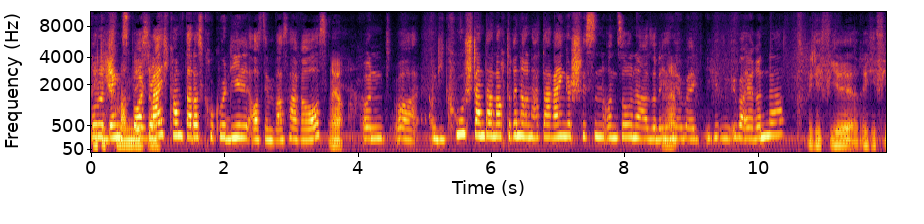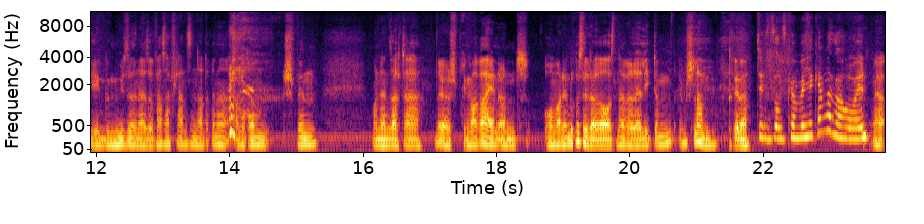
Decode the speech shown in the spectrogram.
wo Richtig du denkst, boah, so. gleich kommt da das Krokodil aus dem Wasser raus. ja, Und, boah, und die Kuh stand da noch drin und hat da reingeschissen und so. Ne? Also da Ja. sind ja überall, sind überall Rinder. richtig viel, richtig viel Gemüse, ne, so Wasserpflanzen da drinnen am rumschwimmen. Und dann sagt er, ja, spring mal rein und hol mal den Rüssel da raus, ne, weil der liegt im, im Schlamm drinne. Sonst können wir hier kein Wasser holen. Ja.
